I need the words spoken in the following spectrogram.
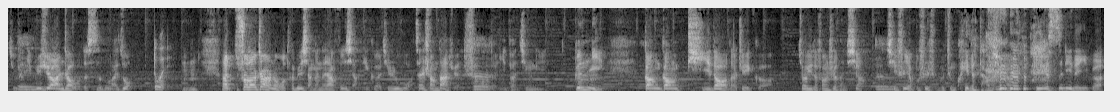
就是你嗯必须要按照我的思路来做。对，嗯哼，那说到这儿呢，我特别想跟大家分享一个，其实我在上大学的时候的一段经历，跟你刚刚提到的这个教育的方式很像，嗯其实也不是什么正规的大学、啊，是一个私立的一个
